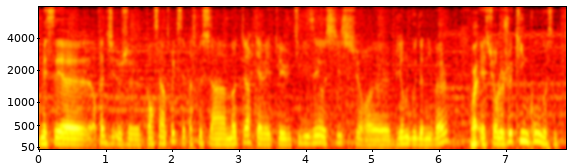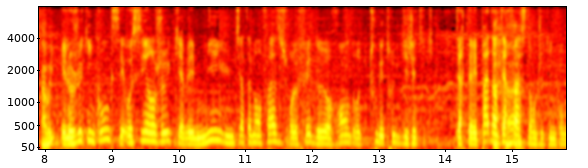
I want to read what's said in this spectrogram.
Mais c'est. euh, en fait, je, je pensais à un truc, c'est parce que c'est un moteur qui avait été utilisé aussi sur euh, Beyond Good and Evil. Ouais. Et sur le jeu King Kong aussi. Ah oui. Et le jeu King Kong, c'est aussi un jeu qui avait mis une certaine emphase sur le fait de rendre tous les trucs diégétiques. C'est-à-dire que t'avais pas d'interface dans le jeu King Kong.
